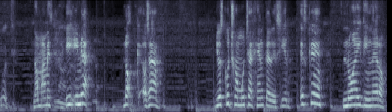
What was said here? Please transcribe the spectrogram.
Put. No mames. No, y, no, y mira, no, o sea, yo escucho a mucha gente decir, es que no hay dinero.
